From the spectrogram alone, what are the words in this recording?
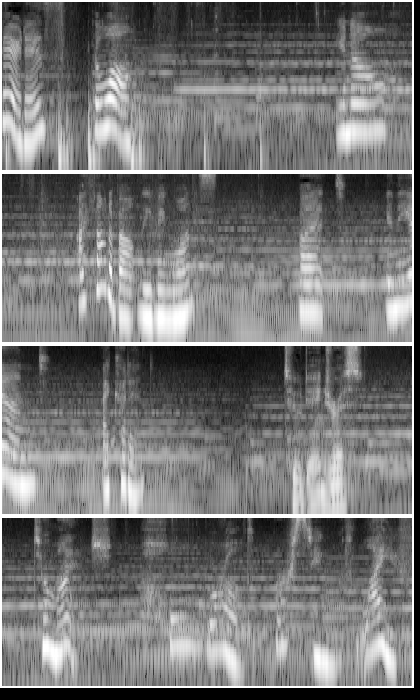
there it is. The wall. You know, I thought about leaving once, but in the end, I couldn't. Too dangerous? Too much. A whole world bursting with life.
